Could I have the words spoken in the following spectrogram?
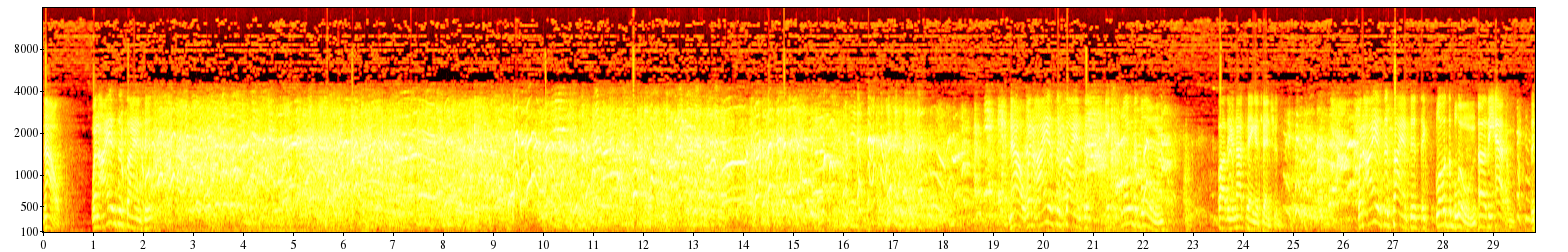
Now, when I, as a scientist, Now, when I, as the scientist, explode the balloon, Father, you're not paying attention. When I, as the scientist, explode the balloon, uh, the atom, the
